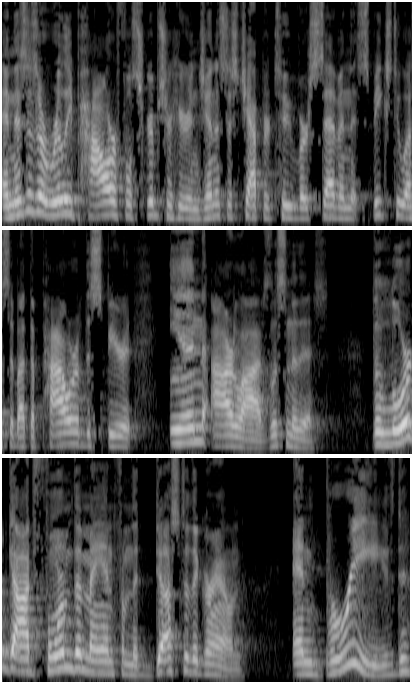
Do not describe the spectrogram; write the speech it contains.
And this is a really powerful scripture here in Genesis chapter 2, verse 7, that speaks to us about the power of the Spirit in our lives. Listen to this. The Lord God formed the man from the dust of the ground and breathed,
